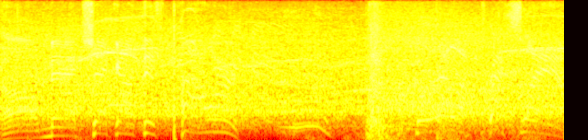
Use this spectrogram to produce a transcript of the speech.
Oh, man, check out this power. Gorilla press slam.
